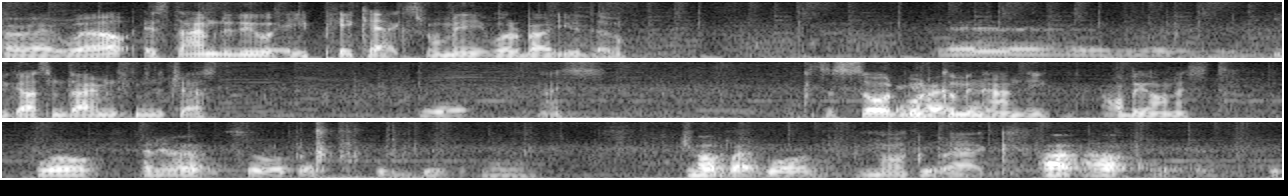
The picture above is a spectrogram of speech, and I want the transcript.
Alright, well, it's time to do a pickaxe for me. What about you, though? Yay. You got some diamonds from the chest? Yeah. Nice. Because the sword would come in handy, I'll be honest. Well, I do have a sword that's pretty good. Yeah. Not that one. Knock Yeah. back. I, yeah.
